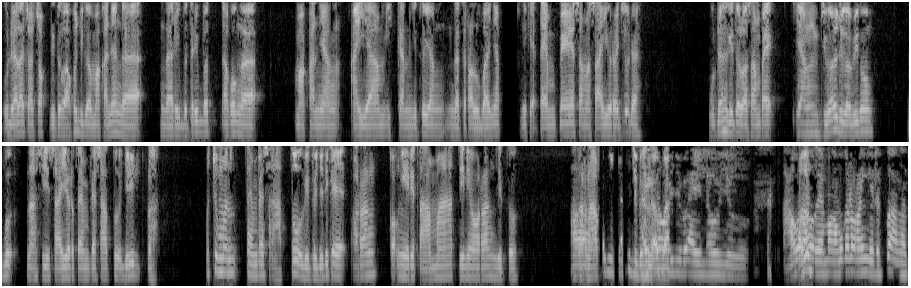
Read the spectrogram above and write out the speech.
udahlah cocok gitu aku juga makannya nggak nggak ribet-ribet. Aku nggak makan yang ayam ikan gitu yang nggak terlalu banyak. Jadi kayak tempe sama sayur aja udah udah gitu loh. Sampai yang jual juga bingung bu nasi sayur tempe satu. Jadi lah oh cuman tempe satu gitu jadi kayak orang kok ngirit amat ini orang gitu Ah, karena aku makannya juga I nggak know banyak you, I know you. Tahu lah, emang kamu kan orang ngirit banget.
